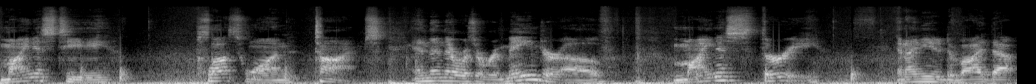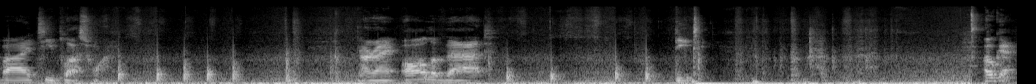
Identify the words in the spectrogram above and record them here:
minus t plus 1 times. And then there was a remainder of minus 3, and I need to divide that by t plus 1. All right, all of that dt. Okay,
